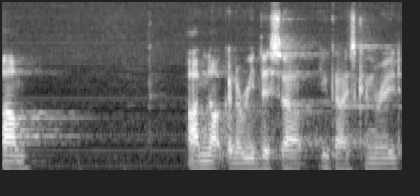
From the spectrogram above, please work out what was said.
Um, I'm not going to read this out. You guys can read.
